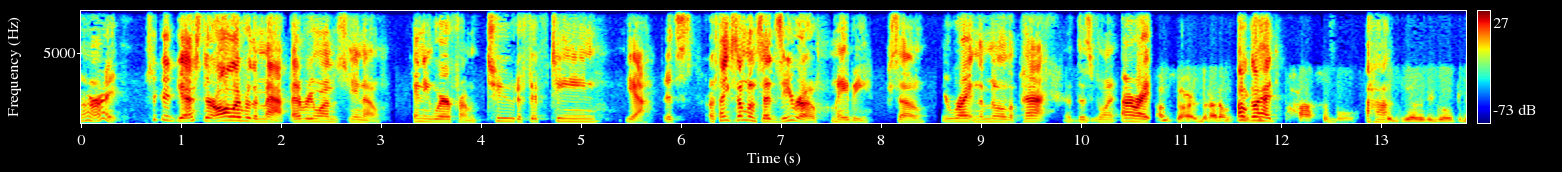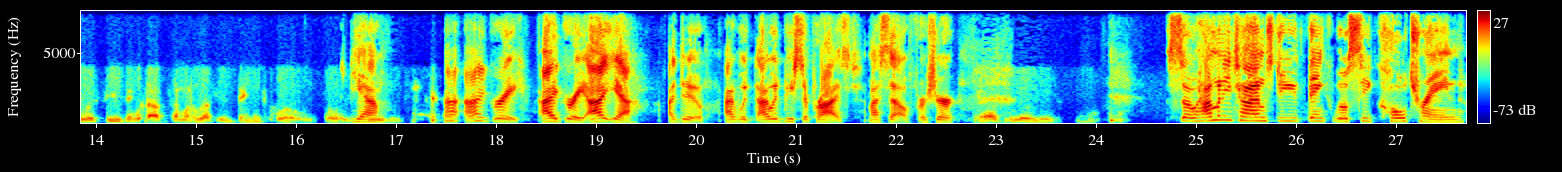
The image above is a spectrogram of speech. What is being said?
All right. It's a good guess. They're all over the map. Everyone's, you know, anywhere from two to 15. Yeah. It's, I think someone said zero, maybe. So you're right in the middle of the pack at this point. All right. I'm sorry, but I don't Oh, think go it's ahead. possible Uh-huh. for Jerry to go through a season without someone referencing his clothes his Yeah. I, I agree. I agree. I, yeah, I do. I would, I would be surprised myself for sure. Absolutely. So how many times do you think we'll see Coltrane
